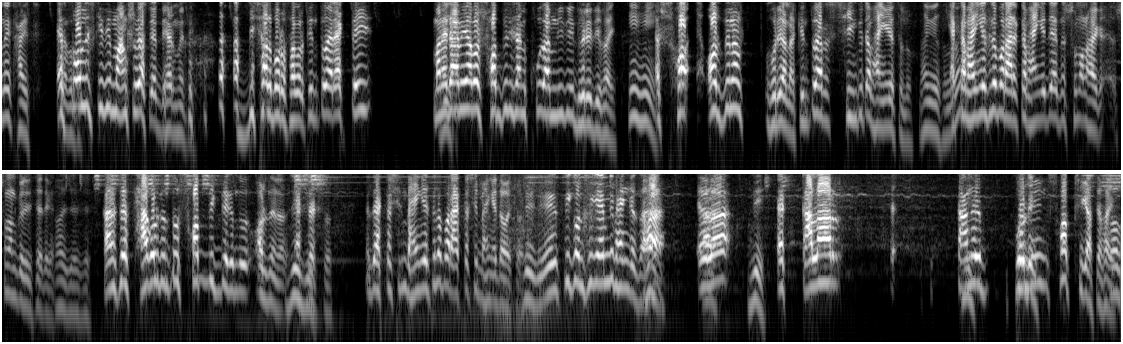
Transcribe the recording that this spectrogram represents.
অনেক হাইট চল্লিশ কেজি মাংস আছে দেহের মধ্যে। বিশাল বড় ছাগল কিন্তু এর একটাই মানে এটা আমি আবার সব জিনিস আমি খুদ আমি নিজেই ধরে দিই ভাই। অরিজিনাল হরিয়ানা কিন্তু আর শিং দুটা ভাঙে গেছিল? একটা ভাঙে গেছিল পর আরেকটা ভাঙে দিয়ে একদম সমান হয়ে সমান করে দিচ্ছে। কারণ সে ছাগল কিন্তু সব দিক দিয়ে কিন্তু অরিজিনাল একশো একশো। কিন্তু একটা গেছিল পর একটা শিং ভেঙে দেওয়া হয়েছে। জি জি চিকন শিখে এমনি ভেঙে যায়। হ্যাঁ এগুলা জি। এক কালার কানের সব ঠিক আছে ভাই। সব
